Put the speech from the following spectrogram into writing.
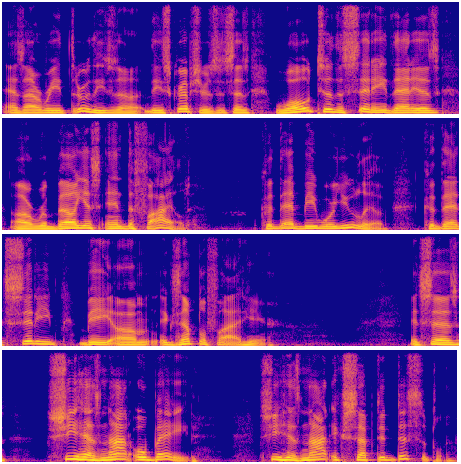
As I read through these uh, these scriptures, it says, "Woe to the city that is uh, rebellious and defiled." Could that be where you live? Could that city be um, exemplified here? It says, "She has not obeyed. She has not accepted discipline.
